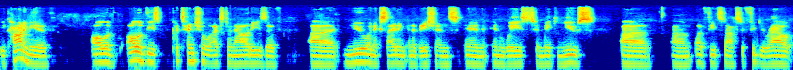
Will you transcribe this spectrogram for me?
economy of all of all of these potential externalities of uh, new and exciting innovations in in ways to make use uh, um, of feedstocks to figure out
